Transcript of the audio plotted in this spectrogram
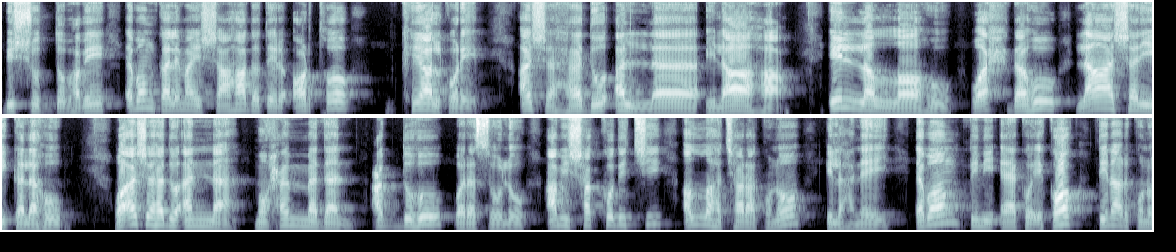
বিশুদ্ধভাবে এবং কালেমায় শাহাদতের অর্থ খেয়াল করে। আশহাদু আল্লাহ ইলাহা ইল্লাল্লাহু ওয়াহদাহু লা শারীকা লাহু ওয়া আশহাদু আন্না মুহাম্মাদান আবদুহু ওয়া রাসূলু আমি সাক্ষ্য দিচ্ছি, আল্লাহ ছাড়া কোনো ইলাহ নেই এবং তিনি এক ও একক, তিনার কোনো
